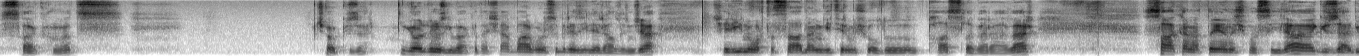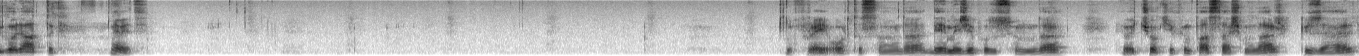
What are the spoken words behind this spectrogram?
Sağ kanat. Çok güzel. Gördüğünüz gibi arkadaşlar Barbaros'u biraz ileri alınca Çelik'in orta sahadan getirmiş olduğu pasla beraber sağ kanat dayanışmasıyla güzel bir golü attık. Evet. Frey orta sahada DMC pozisyonunda. Evet çok yakın paslaşmalar. Güzel.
